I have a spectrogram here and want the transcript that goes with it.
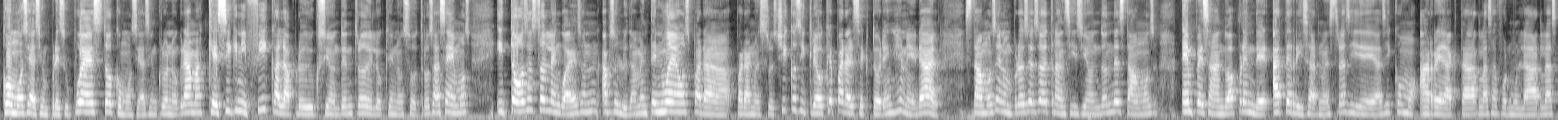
cómo se hace un presupuesto, cómo se hace un cronograma, qué significa la producción dentro de lo que nosotros hacemos. Y todos estos lenguajes son absolutamente nuevos para, para nuestros chicos y creo que para el sector en general. Estamos en un proceso de transición donde estamos empezando a aprender a aterrizar nuestras ideas y como a redactarlas, a formularlas,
